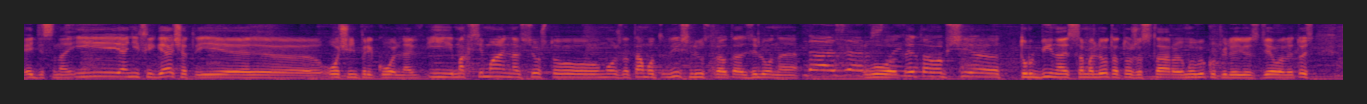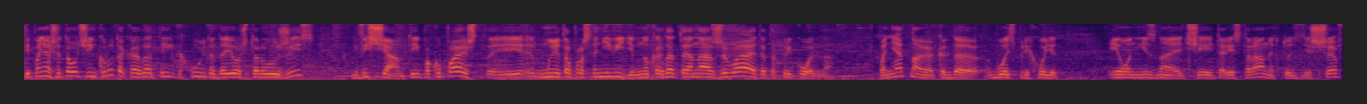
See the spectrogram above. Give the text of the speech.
Эдисона, и они фигачат, и э, очень прикольно. И максимально все, что можно. Там вот, видишь, люстра вот эта зеленая, Да, зараз вот, это вообще турбина из самолета тоже старую, мы выкупили ее, сделали. То есть, ты понимаешь, это очень круто, когда ты какую-то даешь вторую жизнь вещам. Ты покупаешь, и мы это просто не видим, но когда ты она оживает, это прикольно. Понятно, когда гость приходит, и он не знает, чей это ресторан и кто здесь шеф,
